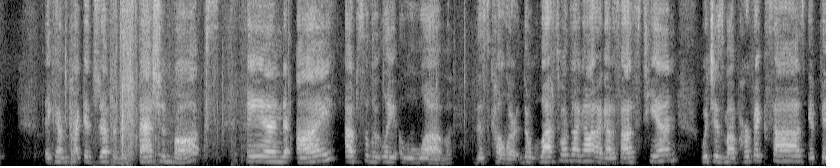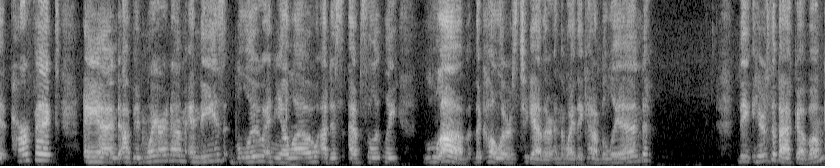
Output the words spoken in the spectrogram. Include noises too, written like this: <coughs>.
They come packaged up in this fashion box. And I absolutely love this color. The last ones I got, I got a size 10, which is my perfect size. It fit perfect and I've been wearing them. And these blue and yellow, I just absolutely love the colors together and the way they kind of blend. The, here's the back of them.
